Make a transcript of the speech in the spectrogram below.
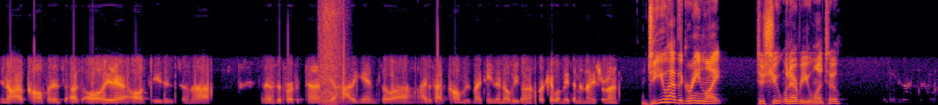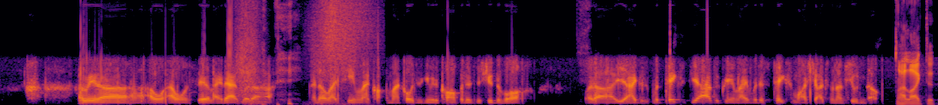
you know, I have confidence in us all year, all seasons, and uh, and it was the perfect time to get hot again. So, uh, I just have confidence in my team that know we're gonna we're capable of making a nice run. Do you have the green light to shoot whenever you want to? I mean, uh, I won't, I won't say it like that, but uh, I know my team, my co- my coaches give me the confidence to shoot the ball. But uh, yeah, I just, but takes yeah, I have the green light, but just take smart shots when I'm shooting though. I liked it.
